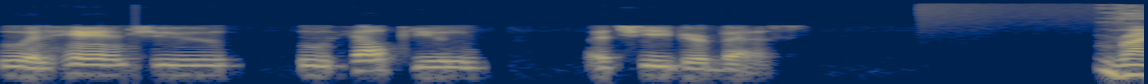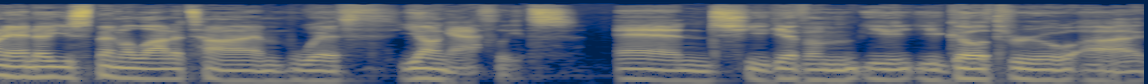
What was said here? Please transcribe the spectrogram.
who enhance you, who help you achieve your best. Ronnie, I know you spend a lot of time with young athletes and you give them you you go through uh,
